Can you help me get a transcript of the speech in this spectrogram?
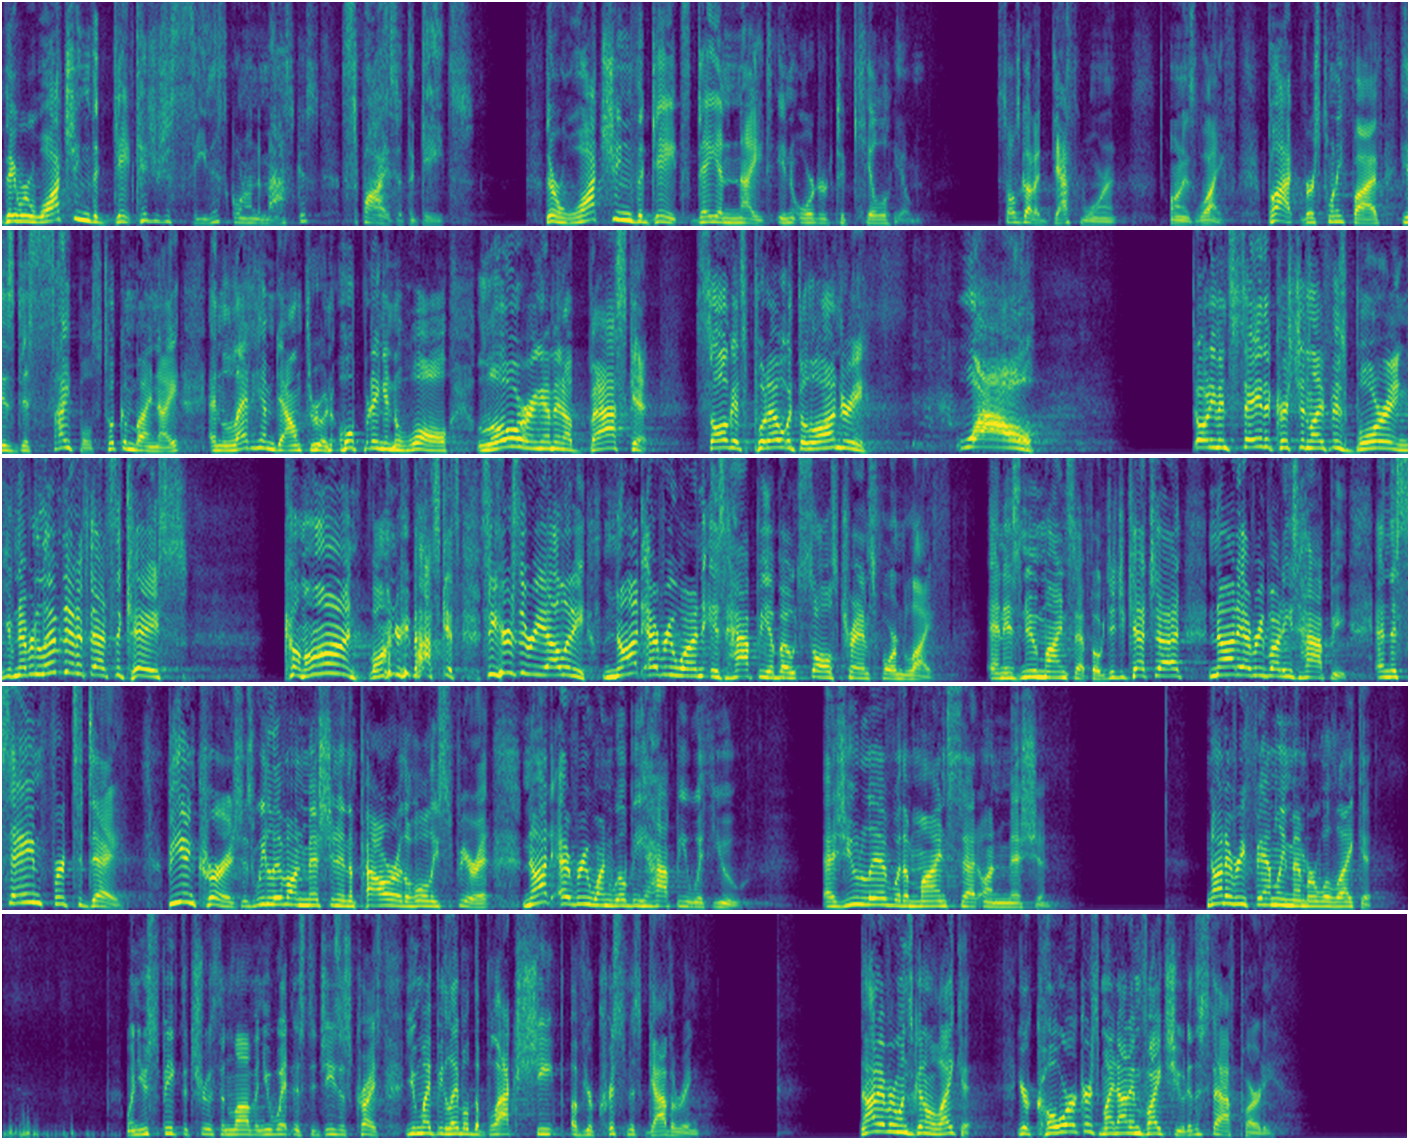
They were watching the gate. Can't you just see this going on Damascus? Spies at the gates. They're watching the gates day and night in order to kill him. Saul's got a death warrant on his life. But, verse 25, his disciples took him by night and let him down through an opening in the wall, lowering him in a basket. Saul gets put out with the laundry. Wow! Don't even say the Christian life is boring. You've never lived it if that's the case. Come on, laundry baskets. See, here's the reality not everyone is happy about Saul's transformed life and his new mindset, folks. Did you catch that? Not everybody's happy. And the same for today. Be encouraged as we live on mission in the power of the Holy Spirit. Not everyone will be happy with you as you live with a mindset on mission. Not every family member will like it. When you speak the truth in love and you witness to Jesus Christ, you might be labeled the black sheep of your Christmas gathering. Not everyone's going to like it. Your coworkers might not invite you to the staff party.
